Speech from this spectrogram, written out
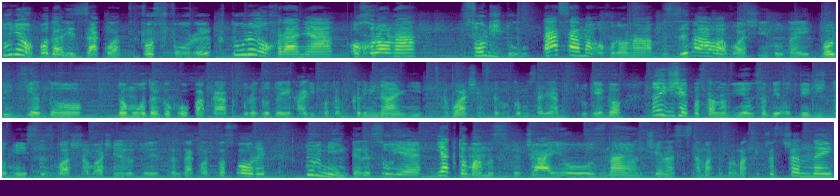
Tu nieopodal jest zakład Fosfory, który ochrania ochrona Solidu. Ta sama ochrona wzywała właśnie tutaj policję do, do młodego chłopaka, którego dojechali potem kryminalni właśnie z tego komisariatu drugiego. No i dzisiaj postanowiłem sobie odwiedzić to miejsce, zwłaszcza właśnie, że tu jest ten zakład Fosfory, który mnie interesuje, jak to mam w zwyczaju, znając się na systemach informacji przestrzennej.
